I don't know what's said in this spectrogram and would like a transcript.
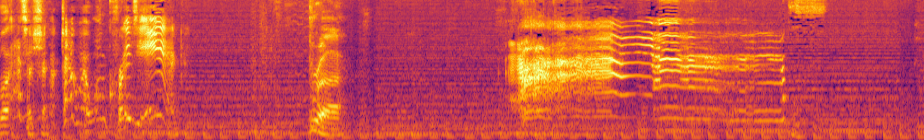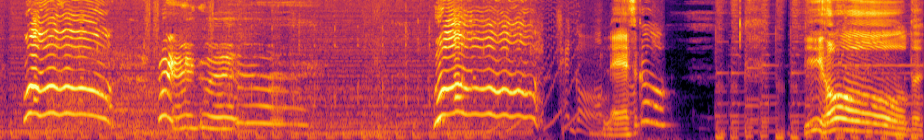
well, that's a shock. Talk about one crazy egg. Bruh. Ah! Whoa! Whoa! Let's go. Behold!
